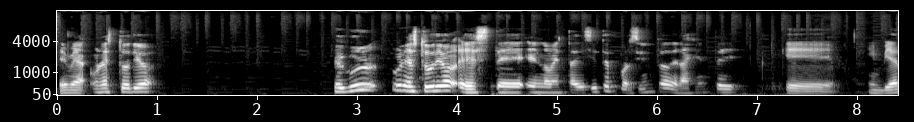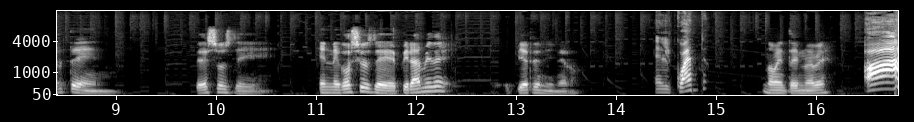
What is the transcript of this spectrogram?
Sí, mira, un estudio. Según un estudio, este, el 97% de la gente que invierte en de esos de en negocios de pirámide pierden dinero. ¿El cuánto? 99. ¡Ah!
